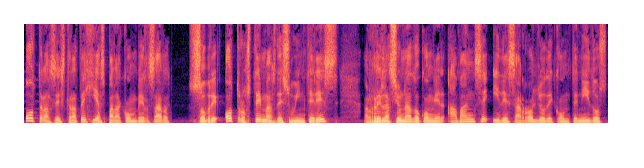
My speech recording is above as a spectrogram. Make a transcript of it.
otras estrategias para conversar sobre otros temas de su interés relacionado con el avance y desarrollo de contenidos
